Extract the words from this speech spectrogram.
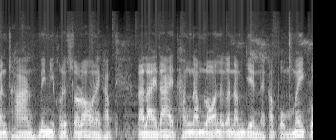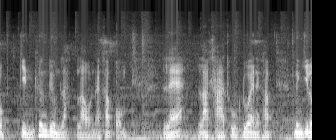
มันทรานไม่มีคอเลสเตอรอลนะครับละลายได้ทั้งน้ำร้อนแล้วก็น้ำเย็นนะครับผมไม่กลบกลิ่นเครื่องดื่มหลักเรานะครับผมและราคาถูกด้วยนะครับ1กิโล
